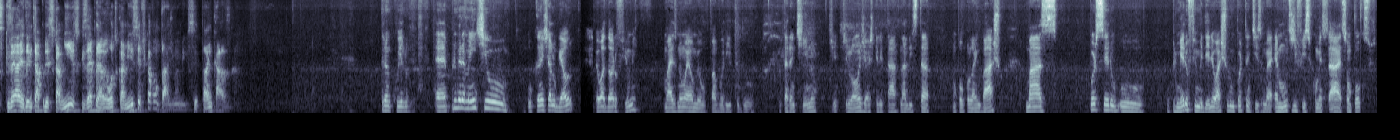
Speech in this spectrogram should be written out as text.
Se quiser entrar por esse caminho, se quiser para outro caminho, você fica à vontade, meu amigo. Você está em casa. Tranquilo. É, primeiramente, o, o Cães de Aluguel, eu adoro o filme, mas não é o meu favorito do, do Tarantino, de, de longe, acho que ele está na lista um pouco lá embaixo, mas por ser o, o, o, primeiro filme dele, eu acho importantíssimo. É, é muito difícil começar, são poucos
